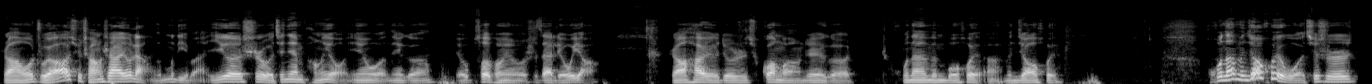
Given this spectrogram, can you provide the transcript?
然后我主要去长沙有两个目的吧，一个是我见见朋友，因为我那个有个不错朋友是在浏阳，然后还有一个就是去逛逛这个湖南文博会啊，文交会。湖南文交会我其实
